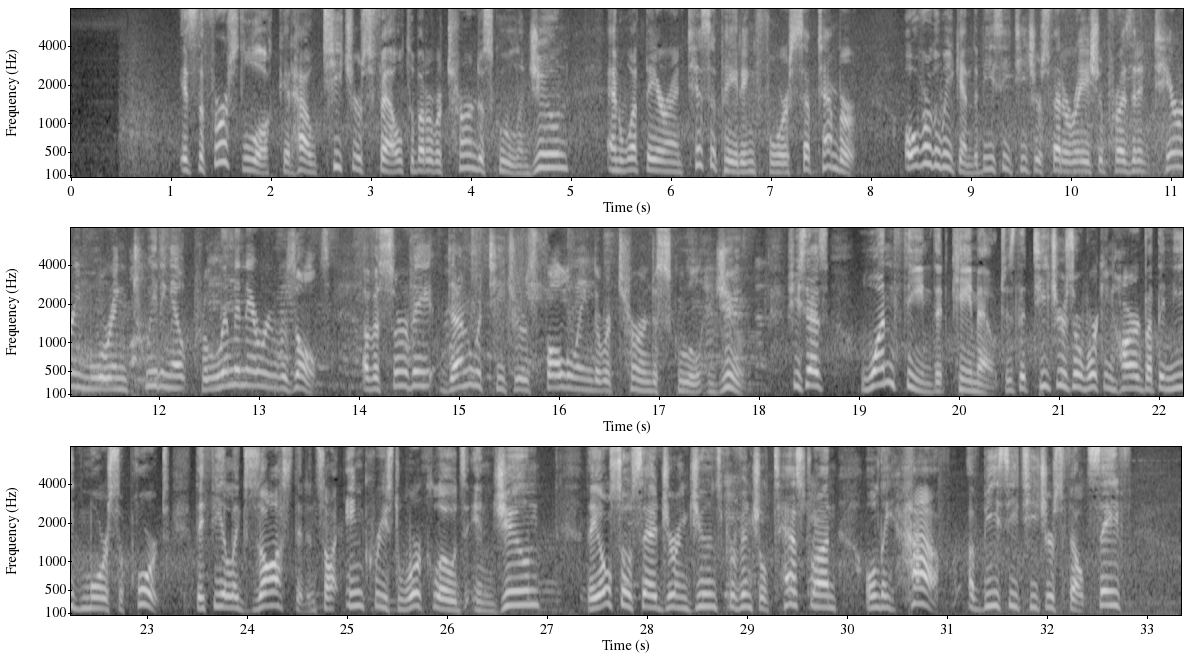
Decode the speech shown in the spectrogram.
It's the first look at how teachers felt about a return to school in June and what they are anticipating for September. Over the weekend, the BC Teachers Federation President Teri Mooring tweeting out preliminary results of a survey done with teachers following the return to school in June. She says one theme that came out is that teachers are working hard, but they need more support. They feel exhausted and saw increased workloads in June. They also said during June's provincial test run, only half of BC teachers felt safe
